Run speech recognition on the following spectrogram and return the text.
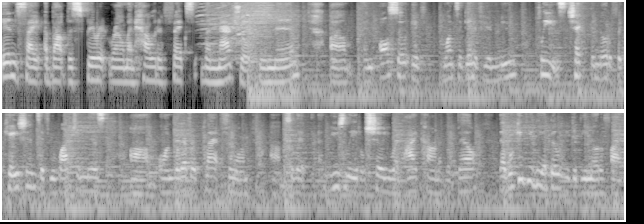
insight about the spirit realm and how it affects the natural. Amen. Um, and also, if once again, if you're new, please check the notifications if you're watching this um, on whatever platform, um, so that uh, usually it'll show you an icon of a bell that will give you the ability to be notified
